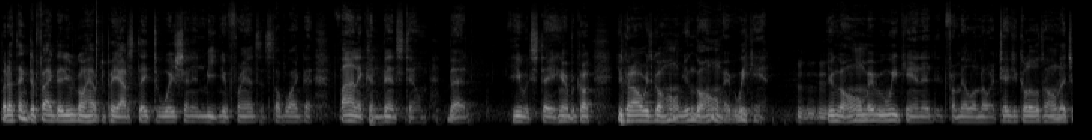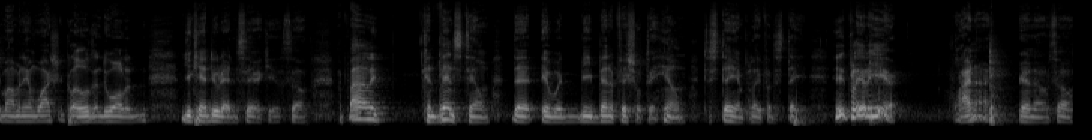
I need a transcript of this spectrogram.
but I think the fact that he was going to have to pay out of state tuition and meet new friends and stuff like that finally convinced him that he would stay here because you can always go home. You can go home every weekend. Mm-hmm. You can go home every weekend at, from Illinois, take your clothes home, let your mom and them wash your clothes, and do all the. You can't do that in Syracuse. So I finally convinced him that it would be beneficial to him to stay and play for the state. He's player of the year. Why not? You know, so.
